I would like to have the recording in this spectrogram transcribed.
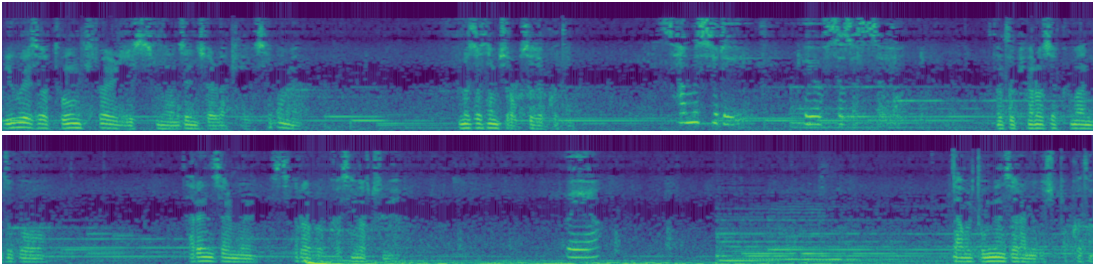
미국에서 도움 필요할 일 있으면 언제든지 연락해. 세 번이야. 변호사 사무실 없어졌거든. 사무실이 왜 없어졌어요? 너도 변호사 그만두고 다른 삶을 살아볼까 생각 중이야. 왜요? 남을 돕는 사람이고 싶었거든.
